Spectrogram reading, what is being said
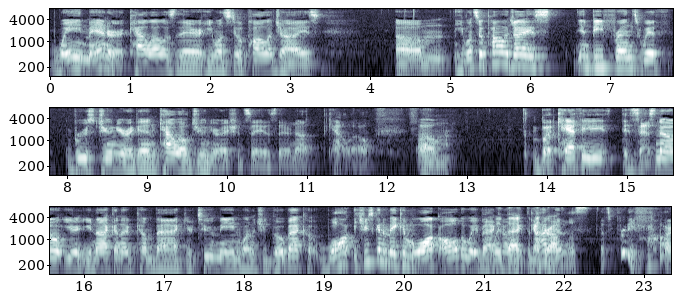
Wayne Manor. Kal El is there. He wants to apologize. Um, he wants to apologize and be friends with Bruce Jr. again. Kal El Jr. I should say is there, not Kal El. Um, but Kathy says, "No, you're you're not gonna come back. You're too mean. Why don't you go back? Walk." She's gonna make him walk all the way back All the Way home. back to God, Metropolis. That's pretty far.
